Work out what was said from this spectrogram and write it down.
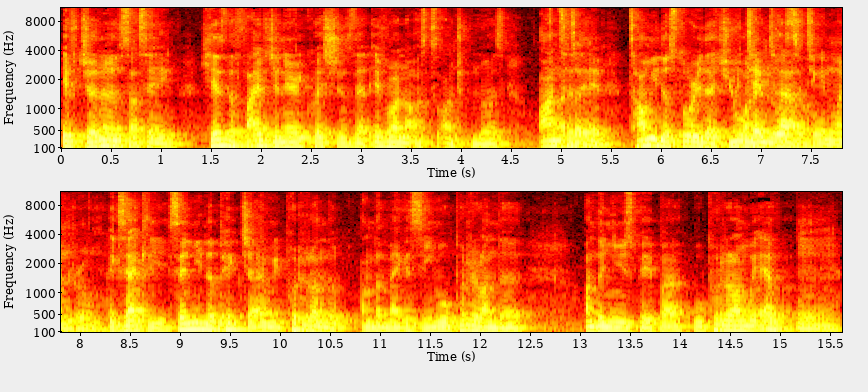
if journalists are saying, here's the five generic questions that everyone asks entrepreneurs, answer, Answer them. Tell me the story that you want to Pretend we were tell. sitting in one room. Exactly. Send me the picture and we put it on the on the magazine. We'll put it on the on the newspaper. We'll put it on wherever. Mm.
